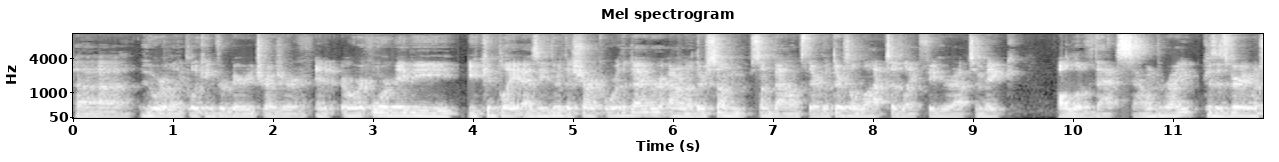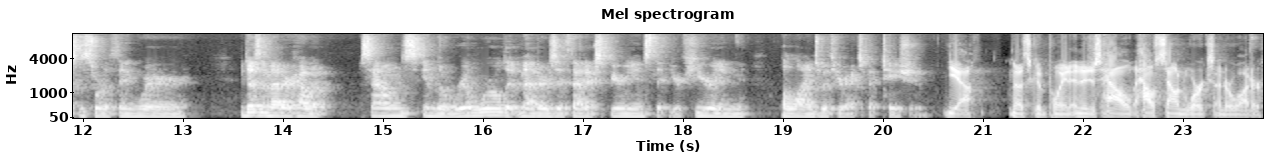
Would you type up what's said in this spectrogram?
uh, who are like looking for buried treasure, and or or maybe you can play as either the shark or the diver. I don't know. There's some some balance there, but there's a lot to like figure out to make all of that sound right because it's very much the sort of thing where it doesn't matter how it sounds in the real world. It matters if that experience that you're hearing aligns with your expectation. Yeah, that's a good point, and just how how sound works underwater.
